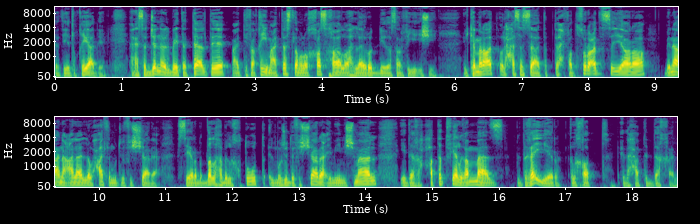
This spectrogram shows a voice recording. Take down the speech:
ذاتية القيادة. إحنا سجلنا بالبيت الثالثة مع اتفاقية مع تسلا ملخصها الله لا يردني إذا صار في إشي. الكاميرات والحساسات بتحفظ سرعة السيارة بناء على اللوحات الموجودة في الشارع. السيارة بتضلها بالخطوط الموجودة في الشارع يمين شمال. إذا حطيت فيها الغماز بتغير الخط إذا حاب تتدخل.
